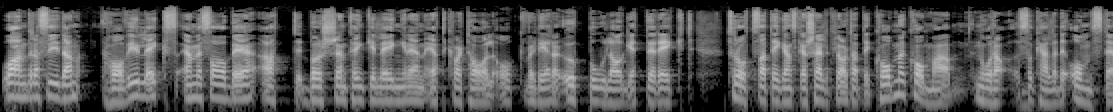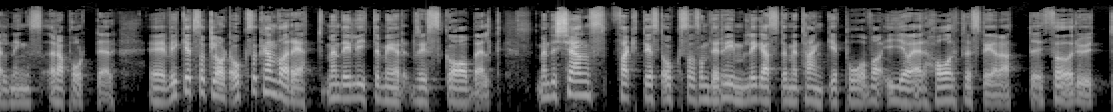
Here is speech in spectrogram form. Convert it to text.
Å andra sidan har vi ju lex MSAB att börsen tänker längre än ett kvartal och värderar upp bolaget direkt trots att det är ganska självklart att det kommer komma några så kallade omställningsrapporter, eh, vilket såklart också kan vara rätt, men det är lite mer riskabelt. Men det känns faktiskt också som det rimligaste med tanke på vad IAR har presterat eh, förut.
